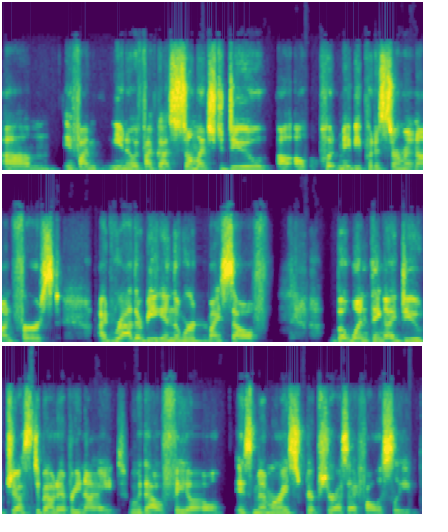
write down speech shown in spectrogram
Um, if I'm, you know, if I've got so much to do, I'll, I'll put maybe put a sermon on first. I'd rather be in the Word myself. But one thing I do just about every night without fail is memorize scripture as I fall asleep.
